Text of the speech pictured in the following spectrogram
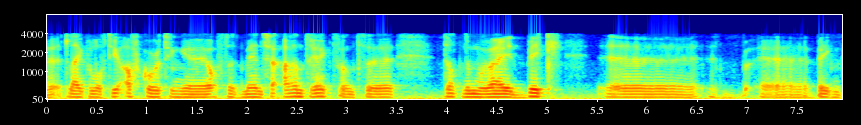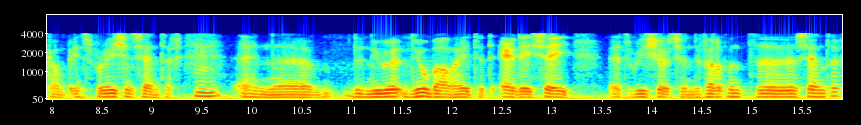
het lijkt wel of die afkortingen, of dat mensen aantrekt. Want dat noemen wij het BIC, het Bekenkamp Inspiration Center. Mhm. En de nieuwe nieuwbouw heet het RDC, het Research and Development Center.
